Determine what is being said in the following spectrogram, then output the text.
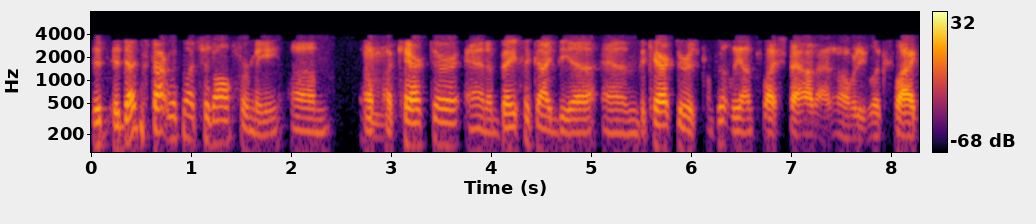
It, it doesn't start with much at all for me. Um, a, a character and a basic idea, and the character is completely unfleshed out. I don't know what he looks like.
